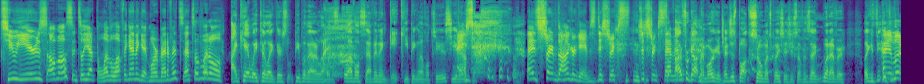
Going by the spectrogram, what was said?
two years almost until you have to level up again and get more benefits. That's a little. I can't wait till like there's people that are level level seven and gatekeeping level twos. You know. Ex- it's straight up the Hunger Games, districts, District Seven. I forgot my mortgage. I just bought so much PlayStation stuff. It's like whatever. Like if you, if Hey, you- look!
